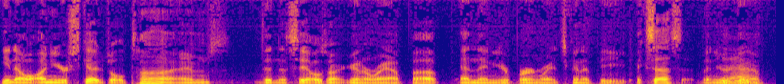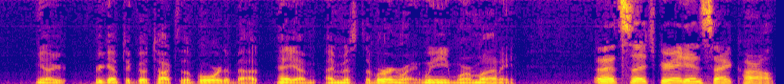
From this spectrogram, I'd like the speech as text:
you know, on your scheduled times, then the sales aren't going to ramp up, and then your burn rate's going to be excessive, and you're Yeah. going to, you know, you're going to have to go talk to the board about, hey, I, I missed the burn rate. We need more money. That's such great insight, Carl.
